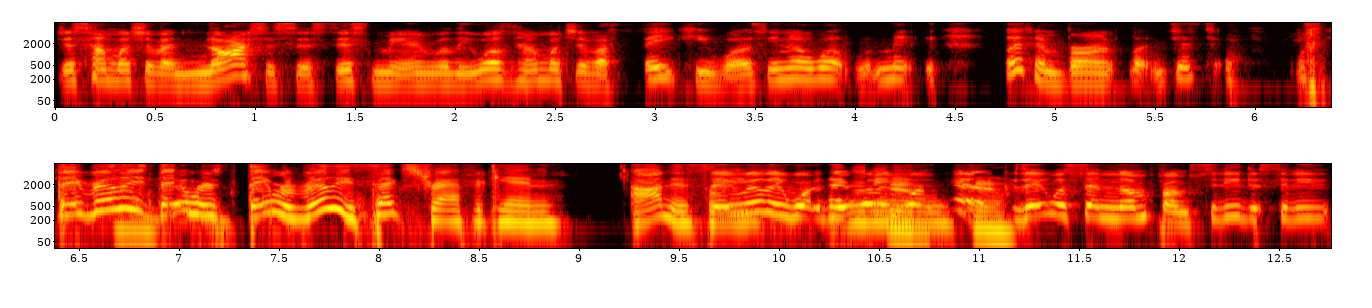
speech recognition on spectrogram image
just how much of a narcissist this man really was, how much of a fake he was. You know what? Let, him burn. Let, just They really, they were, they were really sex trafficking. Honestly, They really were. They really Yeah, were. Yeah, yeah. they would send them from city to city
